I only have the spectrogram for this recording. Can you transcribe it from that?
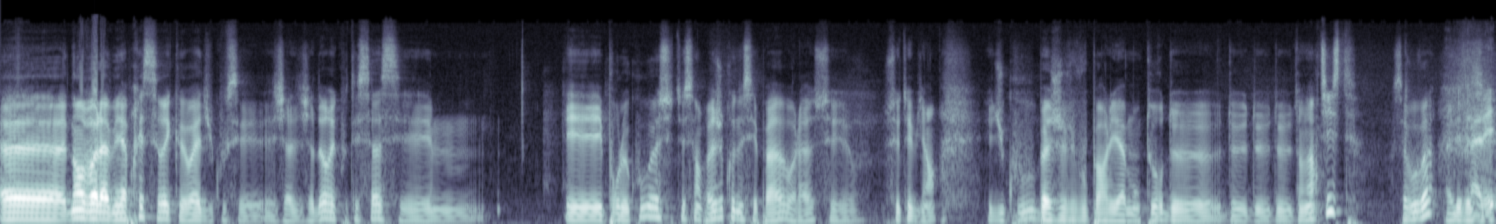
Euh, non, voilà, mais après, c'est vrai que, ouais, du coup, c'est, j'a- j'adore écouter ça. C'est et pour le coup, ouais, c'était sympa. Je connaissais pas, voilà, c'est, c'était bien. Et du coup, bah, je vais vous parler à mon tour de, de, de- de- d'un artiste. Ça vous va Allez, vas-y. Allez,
